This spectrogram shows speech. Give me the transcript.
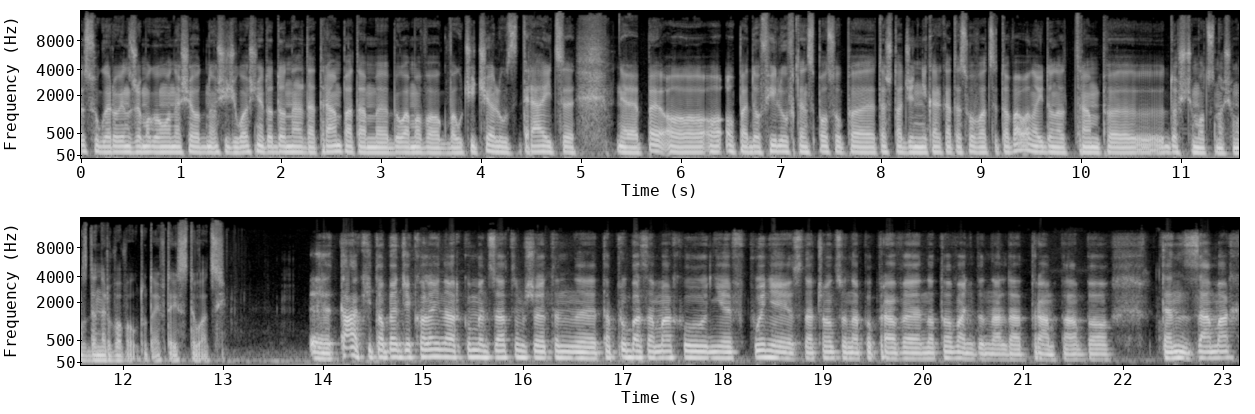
e, sugerując, że mogą one się odnosić właśnie do Donalda Trumpa. Tam była mowa o gwałcicielu, zdrajcy, o, o, o pedofilu. W ten sposób też ta dziennikarka te słowa cytowała, no i Donald Trump e, dość mocno się zdenerwował tutaj w tej sytuacji. E, tak, i to będzie kolejny argument za tym, że ten, e, ta próba zamachu nie wpłynie znacząco na poprawę notowań Donalda Trumpa, bo ten zamach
